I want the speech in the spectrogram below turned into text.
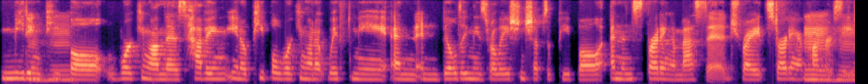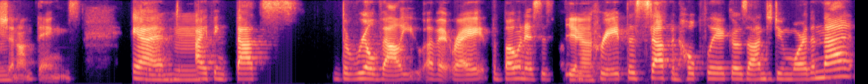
meeting mm-hmm. people working on this having you know people working on it with me and and building these relationships with people and then spreading a message right starting a mm-hmm. conversation on things and mm-hmm. i think that's the real value of it right the bonus is yeah. you create this stuff and hopefully it goes on to do more than that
